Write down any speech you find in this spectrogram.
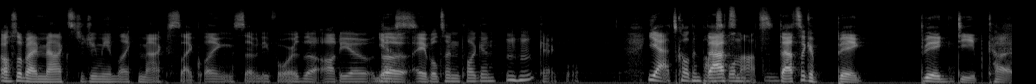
Also by Max, did you mean like Max Cycling 74, the audio, the Ableton plugin? Mm-hmm. Okay, cool. yeah it's called That's impossible knots that's like a big, big deep cut.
